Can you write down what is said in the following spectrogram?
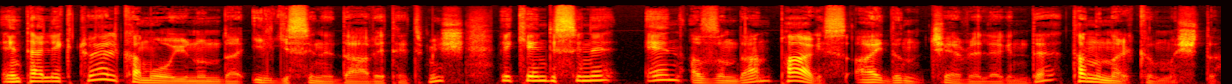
entelektüel kamuoyunun da ilgisini davet etmiş ve kendisini en azından Paris aydın çevrelerinde tanınır kılmıştı.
